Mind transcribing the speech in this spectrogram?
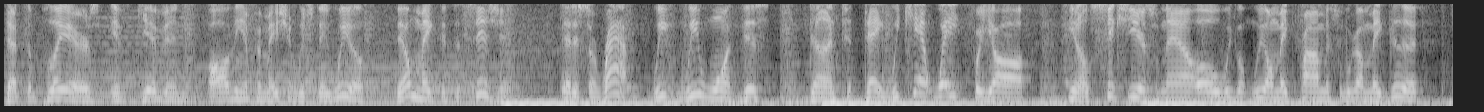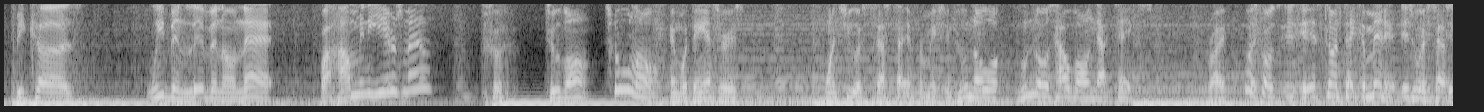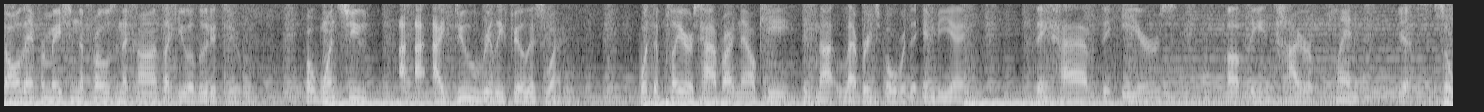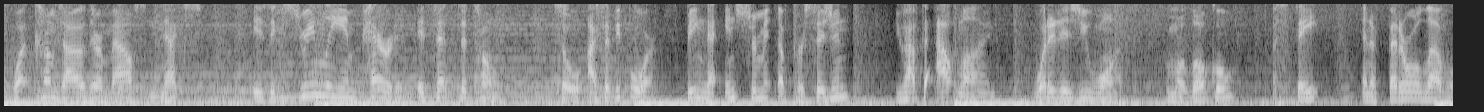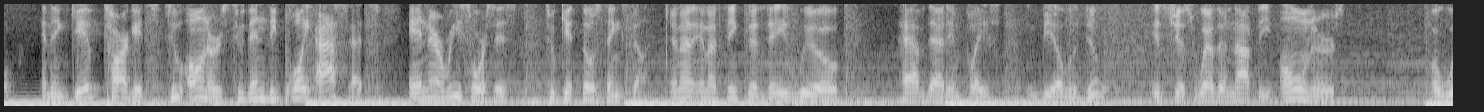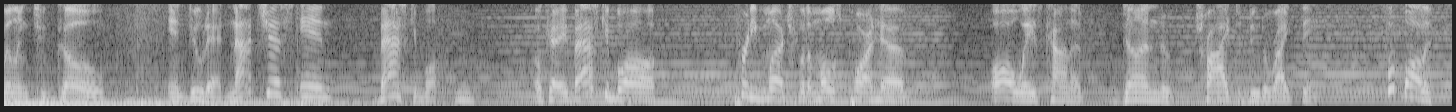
that the players, if given all the information, which they will, they'll make the decision that it's a wrap. We we want this done today. We can't wait for y'all, you know, six years from now. Oh, we go, we gonna make promise. We're gonna make good because we've been living on that for how many years now? Too long. Too long. And what the answer is, once you assess that information, who know who knows how long that takes, right? Well, it's Like, gonna- it- it's going to take a minute it- to assess it's all the information, the pros and the cons, like you alluded to. But once you, I, I, I do really feel this way. What the players have right now, Key, is not leverage over the NBA. They have the ears of the entire planet. Yes. So what comes out of their mouths next is extremely imperative. It sets the tone. So I said before, being that instrument of precision, you have to outline what it is you want from a local, a state, and a federal level, and then give targets to owners to then deploy assets and their resources to get those things done. And I, and I think that they will have that in place and be able to do it. It's just whether or not the owners are willing to go and do that. Not just in basketball. Mm. Okay, basketball pretty much for the most part have always kind of done the tried to do the right things. Football is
